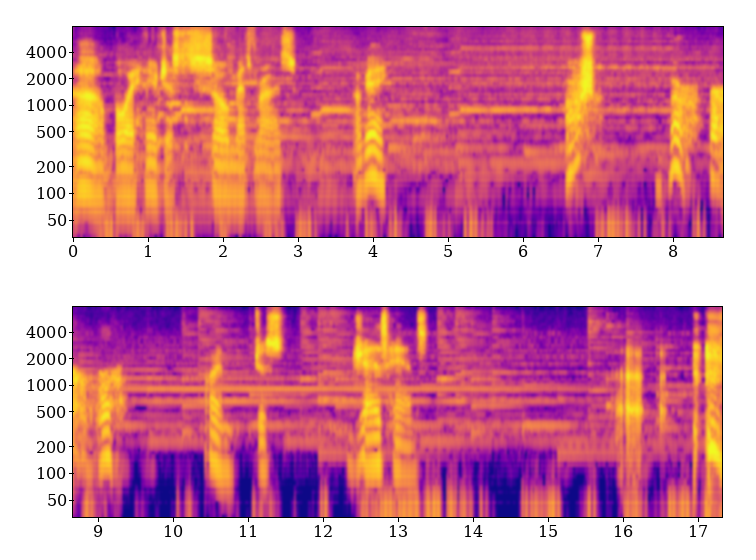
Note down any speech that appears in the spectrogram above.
oh boy, they're just so mesmerized. Okay. I'm just jazz hands. Uh,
